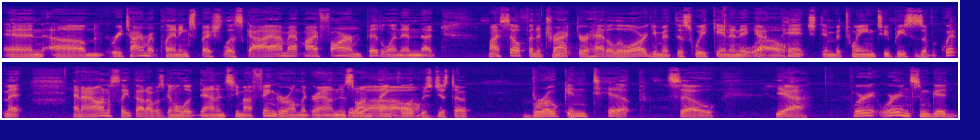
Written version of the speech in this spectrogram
and um, retirement planning specialist guy, I'm at my farm piddling, and uh, myself and a tractor had a little argument this weekend and it wow. got pinched in between two pieces of equipment. And I honestly thought I was going to look down and see my finger on the ground. And so wow. I'm thankful it was just a broken tip. So, yeah, we're we're in some good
